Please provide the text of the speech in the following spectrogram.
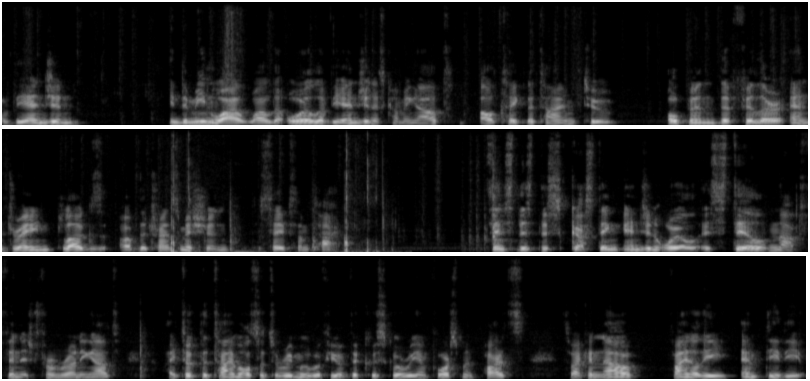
of the engine. In the meanwhile, while the oil of the engine is coming out, I'll take the time to open the filler and drain plugs of the transmission save some time. Since this disgusting engine oil is still not finished from running out, I took the time also to remove a few of the Cusco reinforcement parts so I can now finally empty the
